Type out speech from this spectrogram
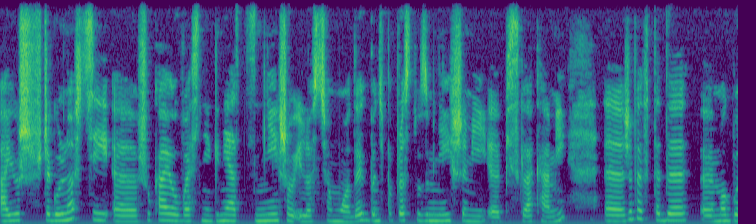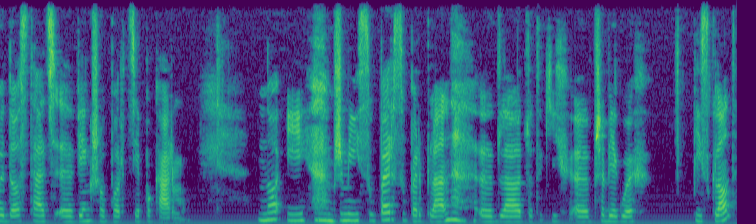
a już w szczególności e, szukają właśnie gniazd z mniejszą ilością młodych, bądź po prostu z mniejszymi e, pisklakami, e, żeby wtedy mogły dostać większą porcję pokarmu. No i brzmi super, super plan dla, dla takich przebiegłych piskląt,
